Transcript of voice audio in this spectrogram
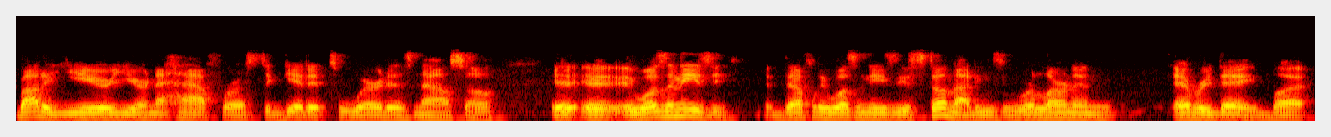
about a year, year and a half for us to get it to where it is now. So it, it, it wasn't easy. It definitely wasn't easy. It's still not easy. We're learning every day, but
